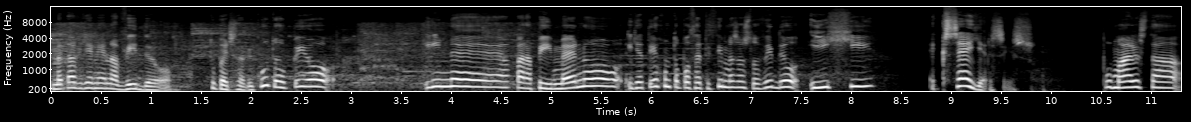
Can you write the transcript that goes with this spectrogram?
Μετά βγαίνει ένα βίντεο του περιστατικού το οποίο είναι παραποιημένο γιατί έχουν τοποθετηθεί μέσα στο βίντεο ήχοι εξέγερσης που μάλιστα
